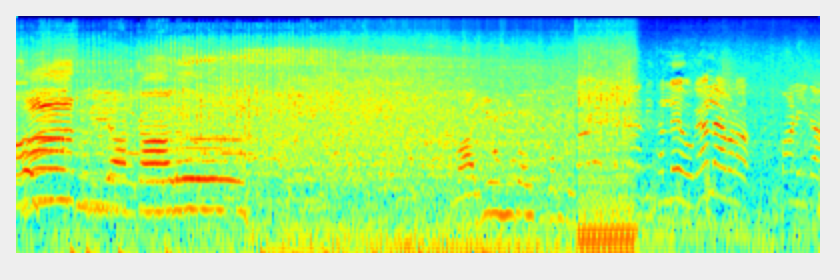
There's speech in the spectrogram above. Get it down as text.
ਸਤਿ ਸ੍ਰੀ ਅਕਾਲ। ਵਾਯੂ ਨਹੀਂ ਤਾਂ ਇੱਕ ਕਰੀ ਪਾਣੀ ਥੱਲੇ ਹੋ ਗਿਆ ਲੈਵਲ ਪਾਣੀ ਦਾ।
